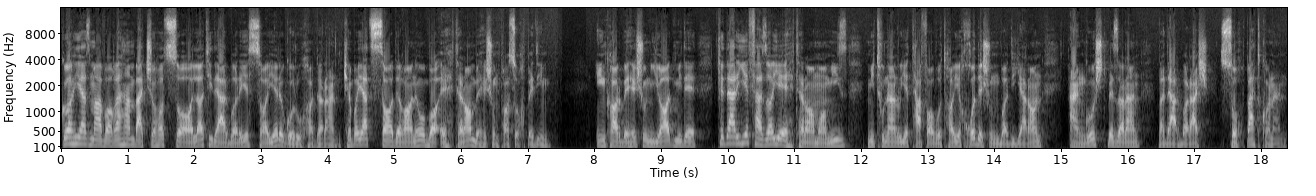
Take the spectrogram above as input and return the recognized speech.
گاهی از مواقع هم بچه ها سوالاتی درباره سایر گروه ها دارن که باید صادقانه و با احترام بهشون پاسخ بدیم. این کار بهشون یاد میده که در یه فضای احترام آمیز می‌تونن روی تفاوت‌های خودشون با دیگران انگشت بذارن و دربارش صحبت کنن.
